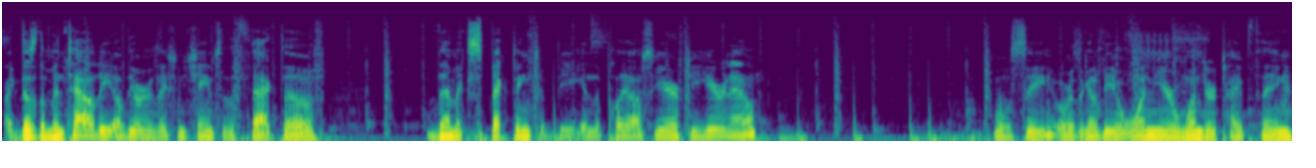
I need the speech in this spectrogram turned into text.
like does the mentality of the organization change to the fact of them expecting to be in the playoffs year after year now? We'll see. Or is it going to be a one year wonder type thing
